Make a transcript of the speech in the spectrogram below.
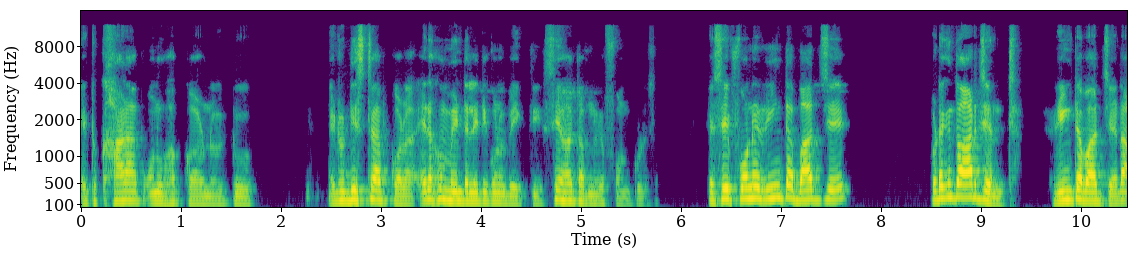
একটু খারাপ অনুভব করানো, একটু একটু ডিস্টার্ব করা, এরকম মেন্টালিটি কোনো ব্যক্তি, সে হয়তো আপনাকে ফোন করেছে। সেই ফোনের রিংটা বাজছে, ওটা কিন্তু আর্জেন্ট রিংটা বাজছে, এটা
